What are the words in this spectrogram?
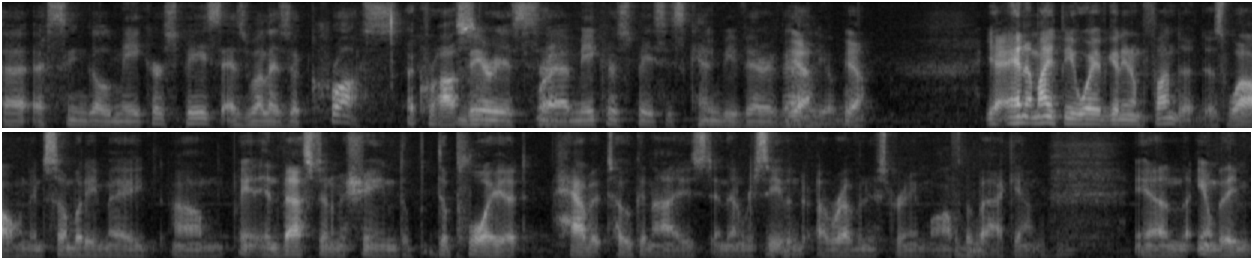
a single makerspace as well as across, across various uh, right. makerspaces can be very valuable. Yeah, yeah. Yeah, and it might be a way of getting them funded as well. I mean, somebody may um, invest in a machine, de deploy it, have it tokenized, and then receive mm -hmm. a revenue stream off mm -hmm. the back end. Mm -hmm. And you know, they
